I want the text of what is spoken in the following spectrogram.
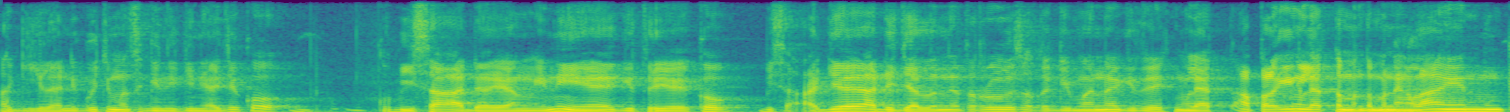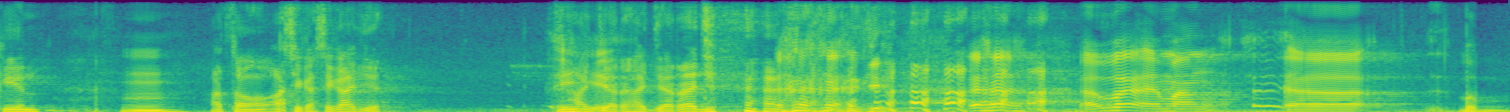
ah gila nih gue cuma segini-gini aja kok kok bisa ada yang ini ya gitu ya kok bisa aja ada jalannya terus atau gimana gitu ya ngeliat apalagi ngeliat teman-teman yang lain mungkin atau asik-asik aja. Hajar-hajar aja apa emang be-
